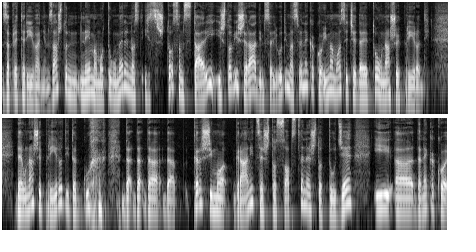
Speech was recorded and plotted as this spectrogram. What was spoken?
za preterivanjem. Zašto nemamo tu umerenost i što sam stariji i što više radim sa ljudima, sve nekako imam osjećaj da je to u našoj prirodi. Da je u našoj prirodi da, gu, da, da, da, da kršimo granice što sobstvene, što tuđe i uh, da nekako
